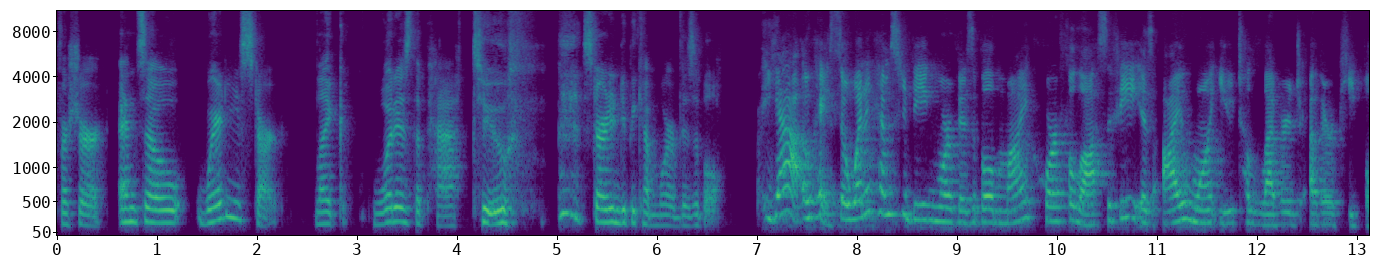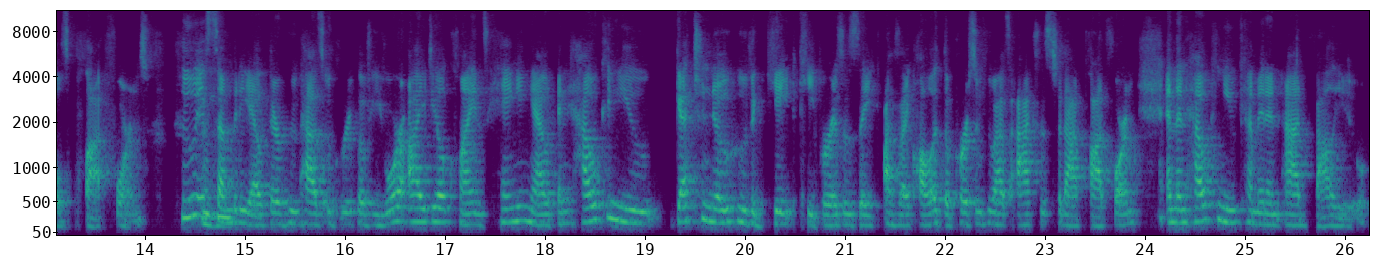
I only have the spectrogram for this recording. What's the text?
For sure. And so, where do you start? Like, what is the path to starting to become more visible? Yeah. Okay. So when it comes to being more visible, my core philosophy is I want you to leverage other people's platforms. Who is mm-hmm. somebody out there who has a group of your ideal clients hanging out, and how can you get to know who the gatekeeper is, as they as I call it, the person who has access to that platform, and then how can you come in and add value?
